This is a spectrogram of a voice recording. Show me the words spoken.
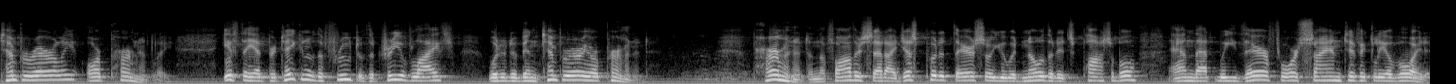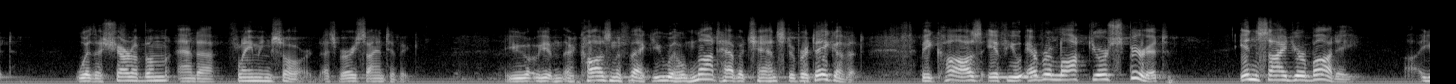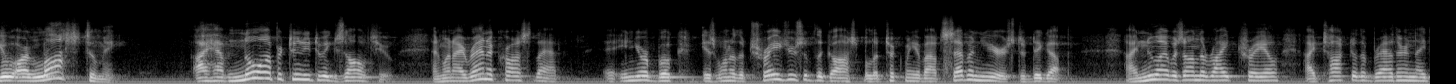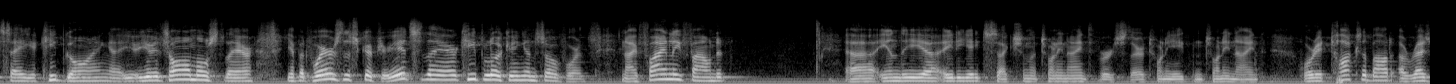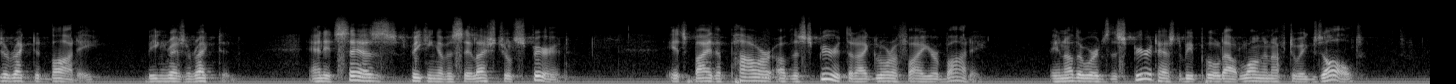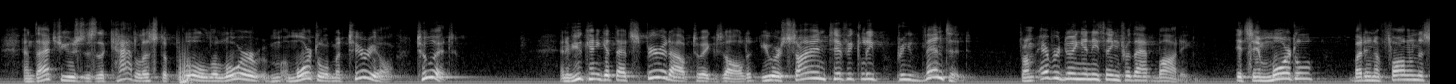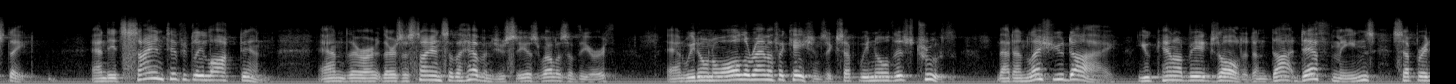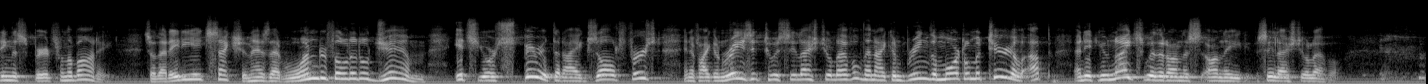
temporarily or permanently. If they had partaken of the fruit of the tree of life, would it have been temporary or permanent? permanent. And the Father said, I just put it there so you would know that it's possible and that we therefore scientifically avoid it with a cherubim and a flaming sword. That's very scientific. You, you, cause and effect. You will not have a chance to partake of it. Because if you ever locked your spirit inside your body, uh, you are lost to me. I have no opportunity to exalt you. And when I ran across that, uh, in your book is one of the treasures of the gospel that took me about seven years to dig up. I knew I was on the right trail. I'd talk to the brethren. They'd say, "You keep going. Uh, you, it's almost there." Yeah, but where's the scripture? It's there. Keep looking, and so forth. And I finally found it uh, in the uh, 88th section, the 29th verse there, 28th and 29th, where it talks about a resurrected body being resurrected. And it says, speaking of a celestial spirit, it's by the power of the Spirit that I glorify your body. In other words, the Spirit has to be pulled out long enough to exalt, and that's used as the catalyst to pull the lower mortal material to it. And if you can't get that Spirit out to exalt it, you are scientifically prevented from ever doing anything for that body. It's immortal, but in a fallen estate. And it's scientifically locked in. And there are, there's a science of the heavens, you see, as well as of the earth. And we don't know all the ramifications, except we know this truth that unless you die, you cannot be exalted. And di- death means separating the spirit from the body. So that 88 section has that wonderful little gem. It's your spirit that I exalt first, and if I can raise it to a celestial level, then I can bring the mortal material up, and it unites with it on the, on the celestial level.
